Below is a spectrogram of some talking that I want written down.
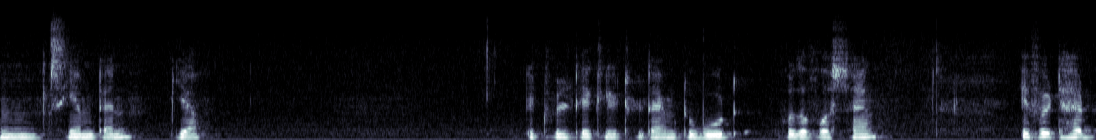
um, CM10 yeah. It will take little time to boot for the first time. If it had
